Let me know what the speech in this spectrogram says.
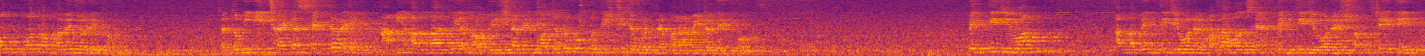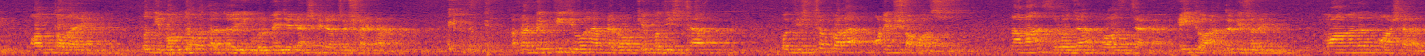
ওতপ্রোতভাবে জড়িত। তা তুমি এই ছয়টা সেক্টরে আমি আল্লাহকে রব হিসাবে কতটুকু প্রতিষ্ঠিত করতে পারো আমি এটা দেখব। ব্যক্তি জীবন, আল্লাহ ব্যক্তি জীবনের কথা বলছেন, ব্যক্তি জীবনের সবচেয়ে অন্তরায় প্রতিবন্ধকতা তৈরি করবে যেটা, সেটা হচ্ছে শয়তান। আপনার ব্যক্তি জীবনে আপনার রবকে প্রতিষ্ঠা প্রতিষ্ঠা করা অনেক সহজ। নামাজ, রোজা, হজ জাকা এই তো আর তো কিছু নেই। মহামাদাত মহাসারাত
